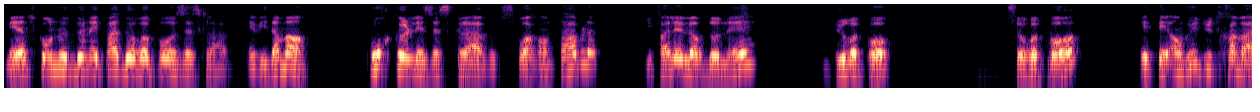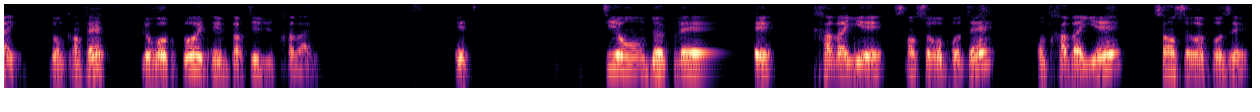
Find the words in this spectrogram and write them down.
Mais est-ce qu'on ne donnait pas de repos aux esclaves? Évidemment, pour que les esclaves soient rentables, il fallait leur donner du repos. Ce repos était en vue du travail. Donc en fait, le repos était une partie du travail. Et si on devait travailler sans se reposer, on travaillait sans se reposer.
